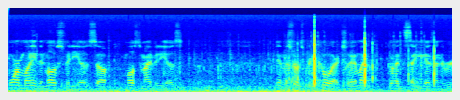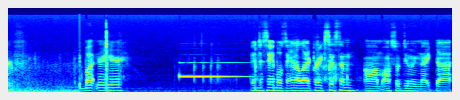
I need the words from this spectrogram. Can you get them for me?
more money than most videos so most of my videos and this road's pretty cool actually I might go ahead and set you guys on the roof the button right here it disables the anti-lock brake system um, also doing like the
